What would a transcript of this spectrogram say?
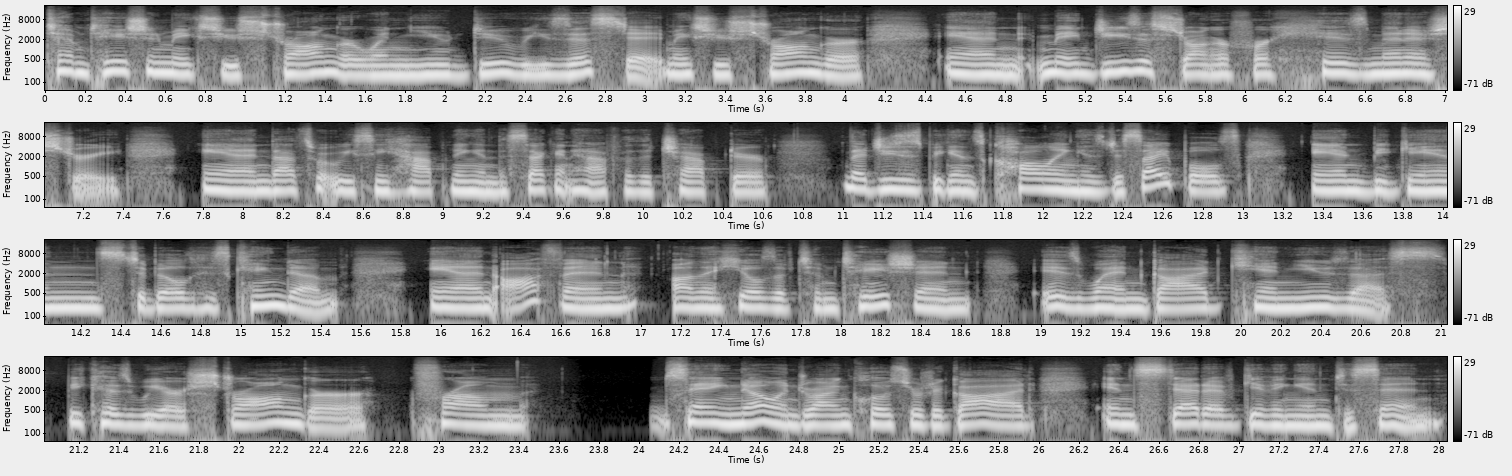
temptation makes you stronger when you do resist it. It makes you stronger and made Jesus stronger for his ministry. And that's what we see happening in the second half of the chapter that Jesus begins calling his disciples and begins to build his kingdom. And often on the heels of temptation is when God can use us because we are stronger from saying no and drawing closer to God instead of giving in to sin.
